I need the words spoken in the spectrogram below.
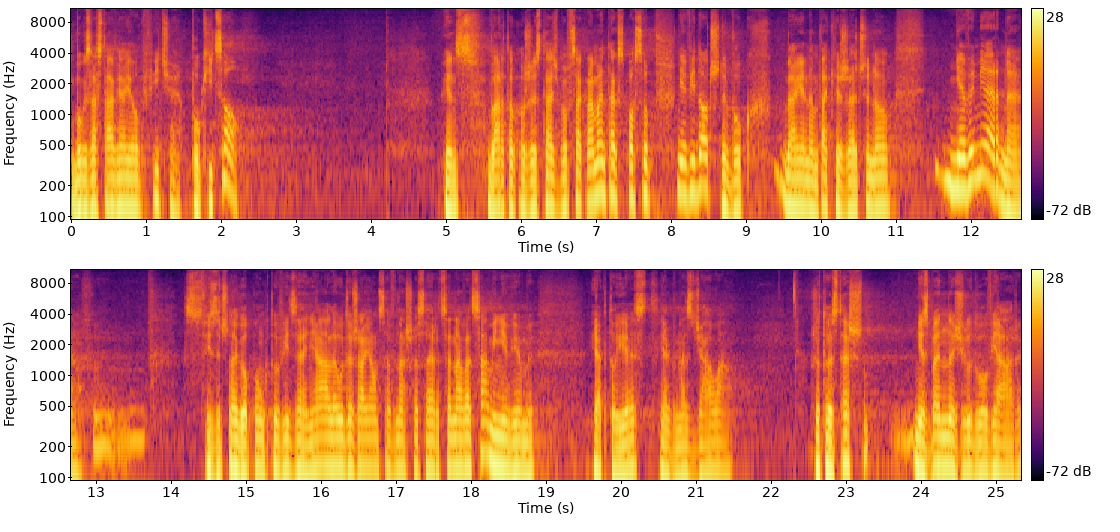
Bóg zastawia je obficie, póki co. Więc warto korzystać, bo w sakramentach w sposób niewidoczny Bóg daje nam takie rzeczy, no, niewymierne z fizycznego punktu widzenia, ale uderzające w nasze serce. Nawet sami nie wiemy, jak to jest, jak w nas działa, że to jest też niezbędne źródło wiary.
